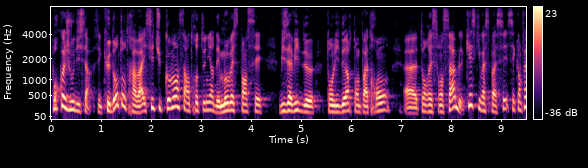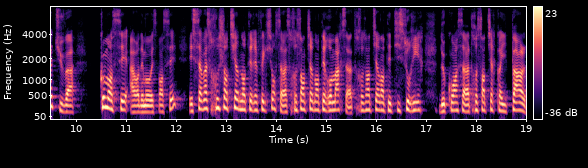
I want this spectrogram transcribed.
Pourquoi je vous dis ça? C'est que dans ton travail, si tu commences à entretenir des mauvaises pensées vis-à-vis de ton leader, ton patron, euh, ton responsable, qu'est-ce qui va se passer? C'est qu'en fait, tu vas commencer à avoir des mauvaises pensées et ça va se ressentir dans tes réflexions, ça va se ressentir dans tes remarques, ça va te ressentir dans tes petits sourires de coin, ça va te ressentir quand il parle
